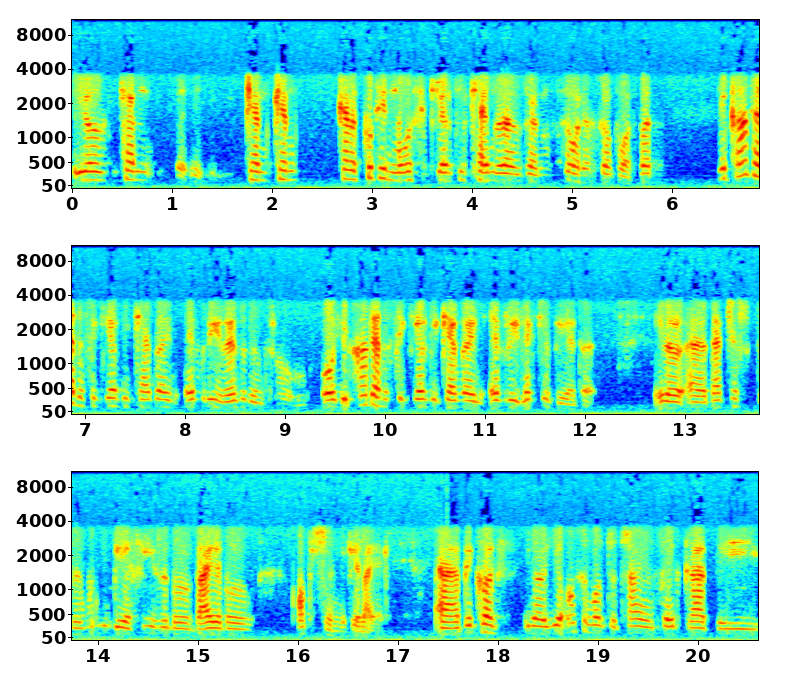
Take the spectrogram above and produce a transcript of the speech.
you know, can can can kind of put in more security cameras and so on and so forth, but you can't have a security camera in every residence room, or you can't have a security camera in every lecture theater. You know, uh, that just wouldn't be a feasible, viable option, if you like, uh, because you know you also want to try and safeguard the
